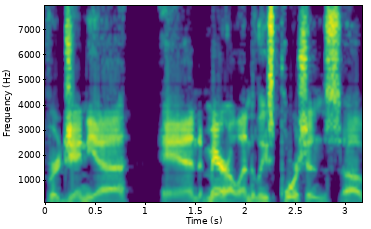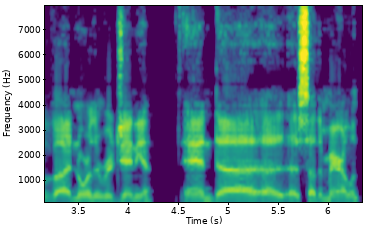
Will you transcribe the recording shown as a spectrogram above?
Virginia, and Maryland, at least portions of uh, Northern Virginia and uh, uh, Southern Maryland,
